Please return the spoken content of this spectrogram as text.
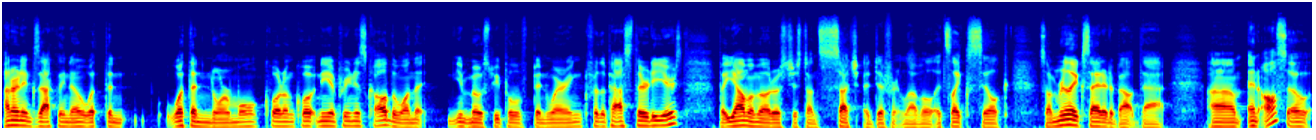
I don't exactly know what the what the normal quote unquote neoprene is called, the one that you know, most people have been wearing for the past 30 years. But Yamamoto is just on such a different level. It's like silk. So I'm really excited about that. Um, and also,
